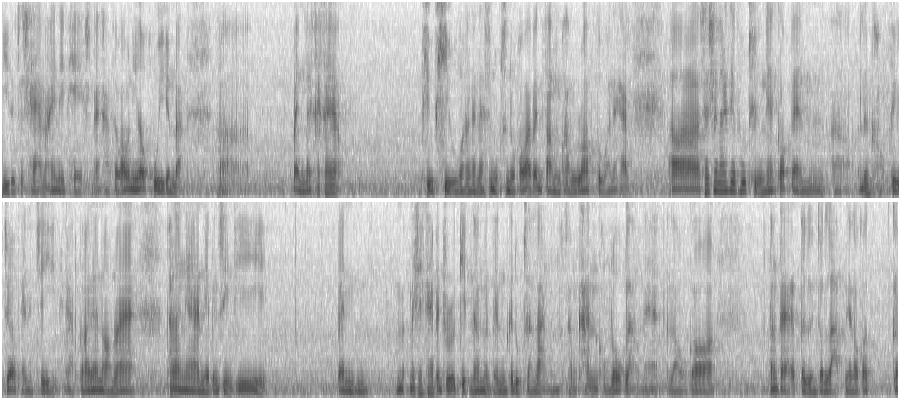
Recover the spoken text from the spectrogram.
ดีๆเดี๋ยวจะแชร์มาให้ในเพจนะครับ แต่ว่าวันนี้เราคุยกันแบบ เป็นอะไรคล้ายๆกับผิวๆแล้วกันนะสนุกสนุกเพราะว่าเป็นฟังเป็นความรู้รอบตัวนะครับเซสชันแรกที่พูดถึงเนี่ยก็เป็นเรื่องของ future of energy นะครับก็แน่นอนว่าพลังงานเนี่ยเป็นสิ่งที่เป็นไม่ใช่แค่เป็นธุรกิจนะเหมือนเป็นกระดูกสันหลังสำคัญของโลกเรานะฮะเราก็ตั้งแต่ตื่นจนหลับเนี่ยเราก็ก็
